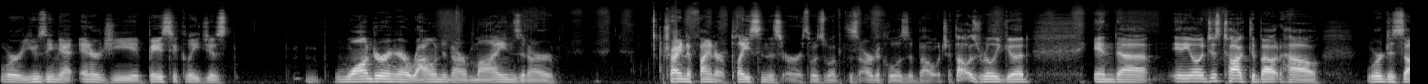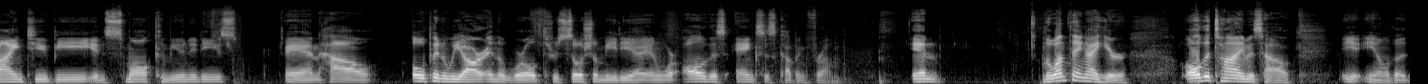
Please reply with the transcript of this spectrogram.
we're using that energy basically just wandering around in our minds and our trying to find our place in this earth was what this article was about, which I thought was really good. And, uh, and you know, it just talked about how we're designed to be in small communities and how open we are in the world through social media and where all of this angst is coming from. And the one thing I hear all the time is how you know the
